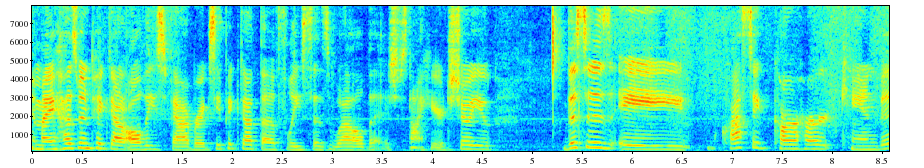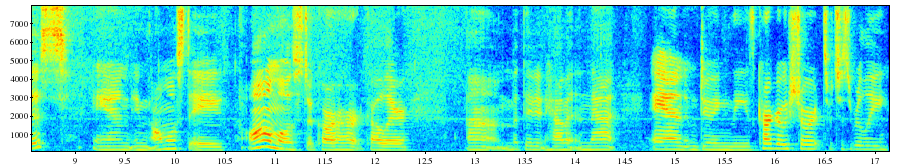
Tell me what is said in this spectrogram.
And my husband picked out all these fabrics. He picked out the fleece as well, but it's just not here to show you. This is a classic Carhartt canvas and in almost a almost a Carhartt color, um, but they didn't have it in that. And I'm doing these cargo shorts, which is really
